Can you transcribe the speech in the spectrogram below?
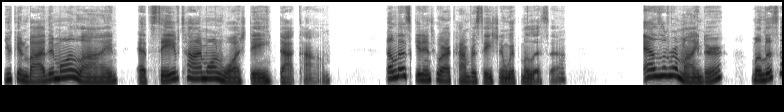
you can buy them online at SaveTimeOnWashDay.com. Now let's get into our conversation with Melissa. As a reminder, Melissa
